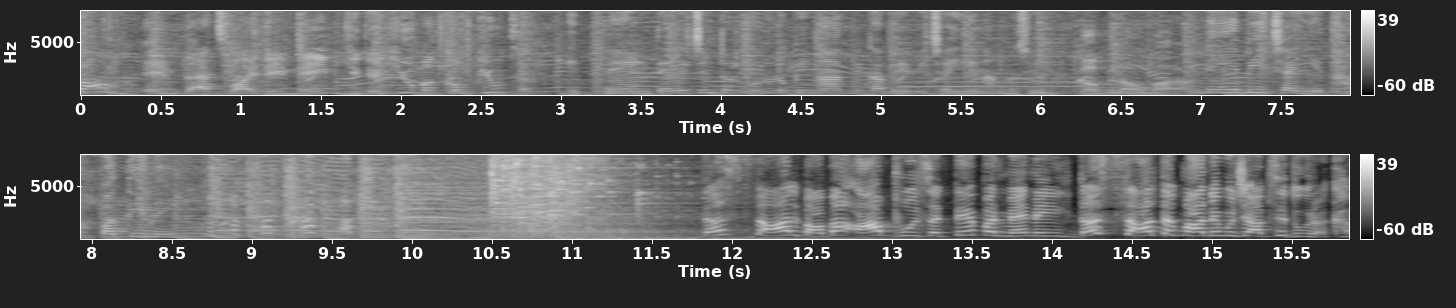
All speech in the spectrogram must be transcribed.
Wrong. And that's why they named you the human computer. इतने इंटेलिजेंट और गुड लुकिंग आदमी का बेबी चाहिए ना मुझे। कब लाऊं मारा बेबी चाहिए था पति नहीं। दस साल बाबा आप भूल सकते हैं पर मैं नहीं। दस साल तक माँ ने मुझे आपसे दूर रखा।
